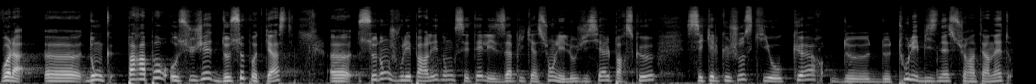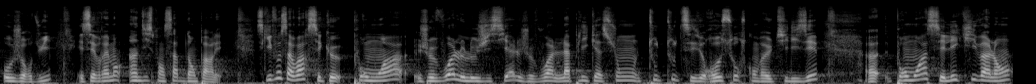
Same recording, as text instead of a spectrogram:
Voilà. donc, par rapport au sujet de ce podcast, euh, ce dont je voulais parler donc c'était les applications, les logiciels parce que c'est quelque chose qui est au cœur de, tous les business sur internet aujourd'hui et c'est vraiment indispensable d'en parler. Ce qu'il faut savoir c'est que pour moi je vois le logiciel, je vois l'application, toutes ces ressources qu'on va utiliser. Euh, pour moi c'est l'équivalent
